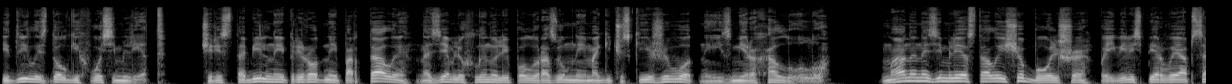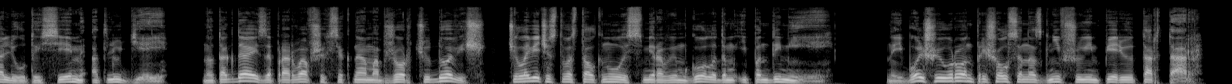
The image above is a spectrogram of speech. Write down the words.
и длилось долгих восемь лет — Через стабильные природные порталы на Землю хлынули полуразумные магические животные из мира Халулу. Маны на Земле стало еще больше, появились первые абсолюты, семь от людей. Но тогда из-за прорвавшихся к нам обжор чудовищ человечество столкнулось с мировым голодом и пандемией. Наибольший урон пришелся на сгнившую империю Тартар.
